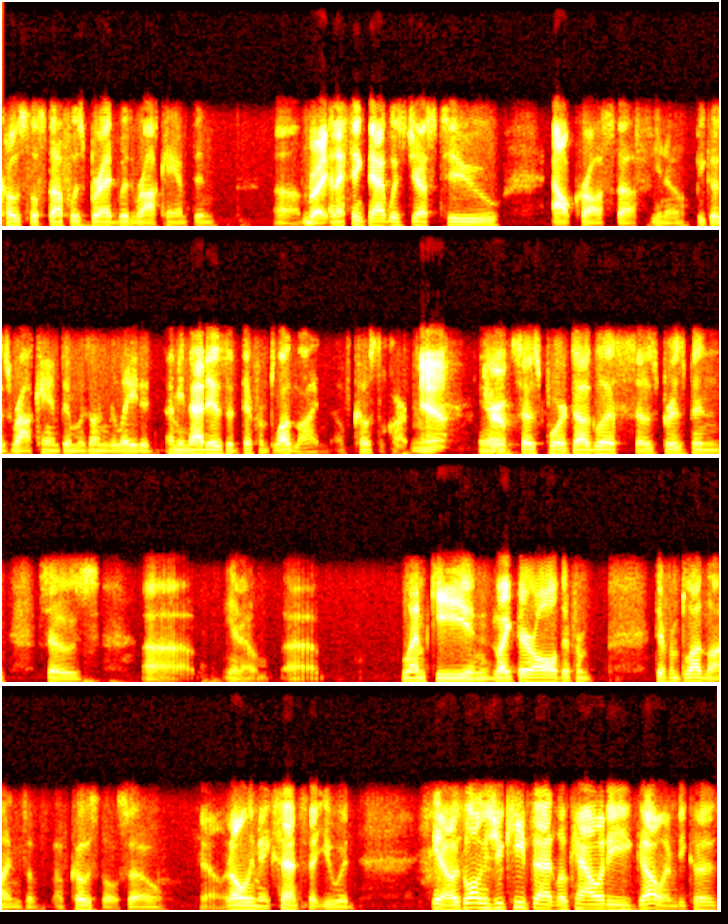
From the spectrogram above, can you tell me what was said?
coastal stuff was bred with Rockhampton, um, Right. And I think that was just to outcross stuff, you know, because Rockhampton was unrelated. I mean, that is a different bloodline of coastal carp. yeah. You True. know, so's Port Douglas, so's Brisbane, so's uh, you know uh, Lemke, and like they're all different different bloodlines of, of coastal. So you know, it only makes sense that you would, you know, as long as you keep that locality going, because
